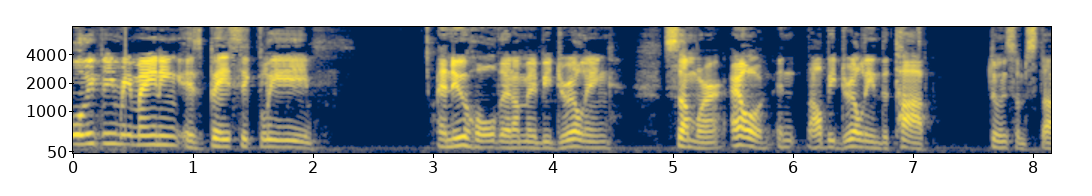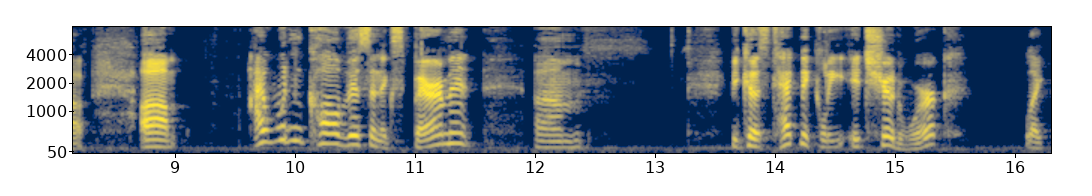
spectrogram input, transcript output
Only thing remaining is basically a new hole that I'm going to be drilling somewhere. Oh, and I'll be drilling the top doing some stuff. Um, I wouldn't call this an experiment um, because technically it should work. Like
